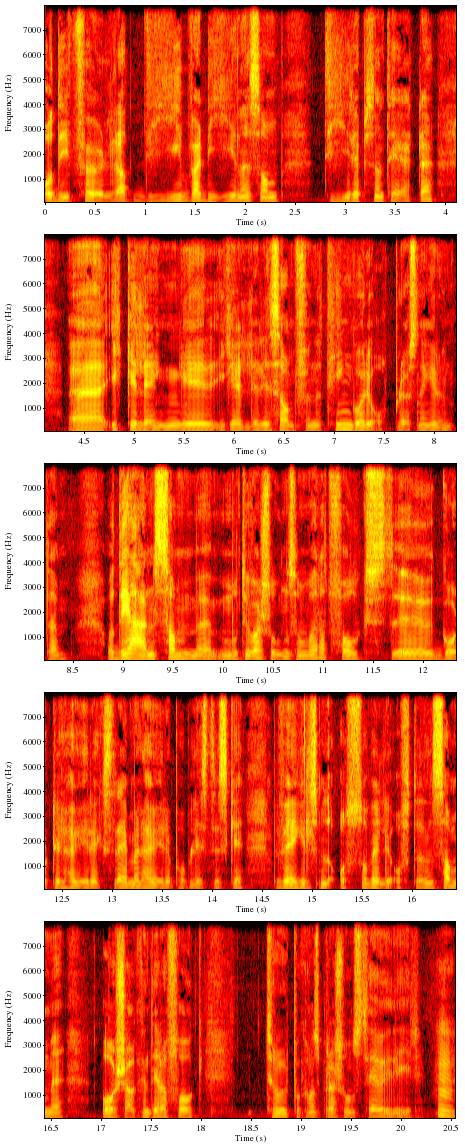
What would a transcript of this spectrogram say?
Og de føler at de verdiene som de representerte, ikke lenger gjelder i samfunnet. Ting går i oppløsning rundt dem. Og det er den samme motivasjonen som var at folk eh, går til høyreekstreme eller høyrepopulistiske bevegelser, men det er også veldig ofte den samme årsaken til at folk tror på konspirasjonsteorier. Mm.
